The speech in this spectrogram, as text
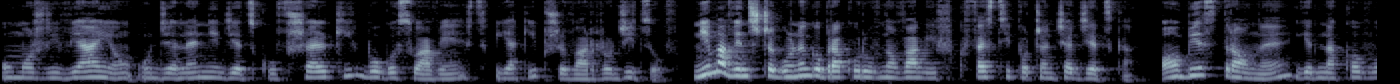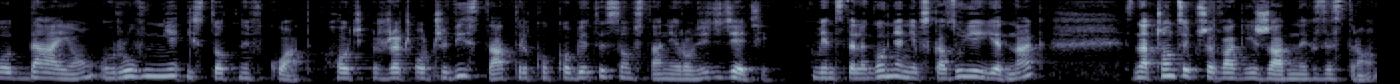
umożliwiają udzielenie dziecku wszelkich błogosławieństw, jak i przywar rodziców. Nie ma więc szczególnego braku równowagi w kwestii poczęcia dziecka. Obie strony jednakowo dają równie istotny wkład, choć rzecz oczywista, tylko kobiety są w stanie rodzić dzieci. Więc telegonia nie wskazuje jednak, znaczącej przewagi żadnych ze stron.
